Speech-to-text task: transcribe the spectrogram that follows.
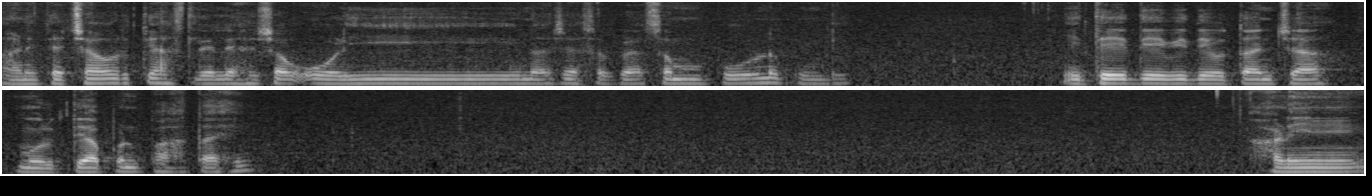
आणि त्याच्यावरती असलेल्या अशा ओळीन अशा सगळ्या संपूर्ण पिंडी. इथे देवी देवतांच्या मूर्ती आपण पाहत आहे. आणि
